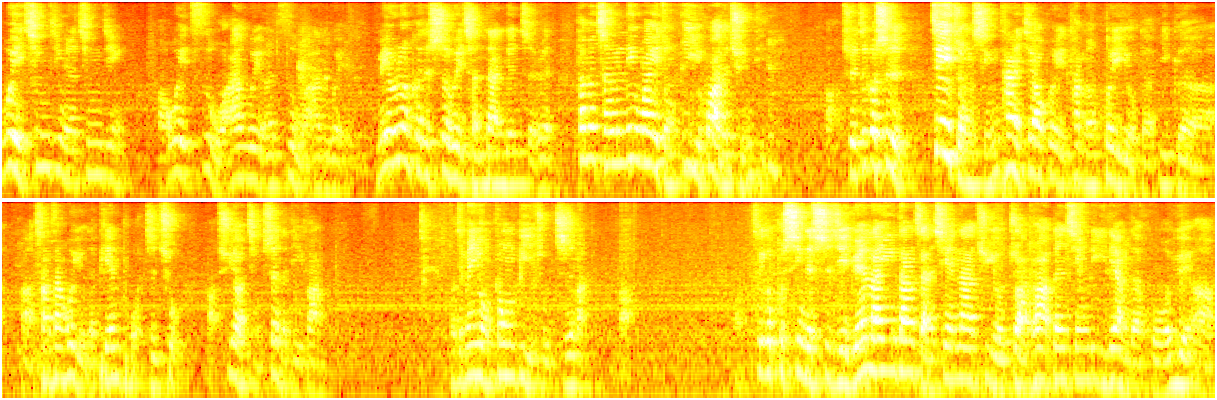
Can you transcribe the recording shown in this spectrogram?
为亲近而亲近，啊，为自我安慰而自我安慰，没有任何的社会承担跟责任，他们成为另外一种异化的群体，啊，所以这个是这种形态教会他们会有的一个啊，常常会有的偏颇之处，啊，需要谨慎的地方。我这边用封闭组织嘛啊。这个不幸的世界，原来应当展现那具有转化更新力量的活跃啊，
